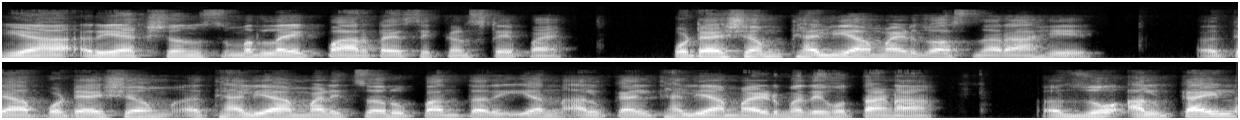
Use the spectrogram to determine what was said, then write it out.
या रिॲक्शन्स मधला एक पार्ट आहे सेकंड स्टेप आहे. पोटॅशियम थॅलियामाइड जो असणार आहे त्या पोटॅशियम थॅलियामाइडचं रूपांतर एन अल्काइल थॅलियामाइडमध्ये होताना जो अल्काईल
